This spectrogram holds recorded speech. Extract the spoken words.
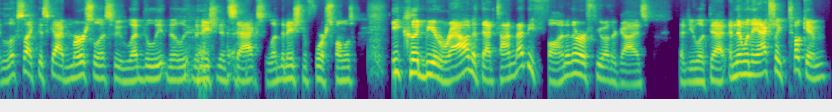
it looks like this guy Mercilus, who led the, the, the nation in sacks, led the nation in forced fumbles, he could be around at that time. That'd be fun. And there were a few other guys that you looked at. And then when they actually took him,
